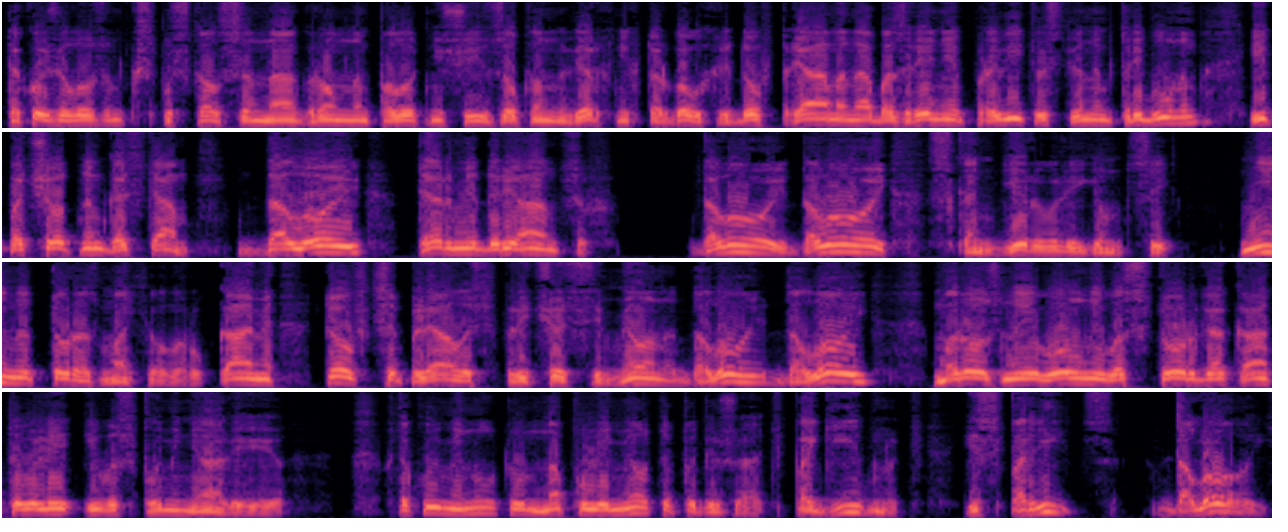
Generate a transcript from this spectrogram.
Такой же лозунг спускался на огромном полотнище из окон верхних торговых рядов прямо на обозрение правительственным трибунам и почетным гостям. «Долой термидорианцев. «Долой! Долой!» — скандировали юнцы. Нина то размахивала руками, то вцеплялась в плечо Семена. «Долой! Долой!» Морозные волны восторга окатывали и воспламеняли ее. В такую минуту на пулеметы побежать, погибнуть, испариться. Долой!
